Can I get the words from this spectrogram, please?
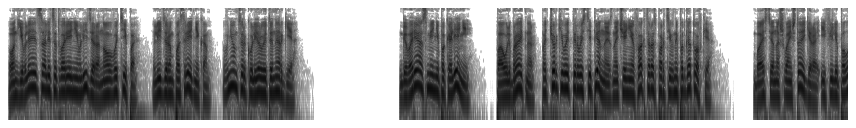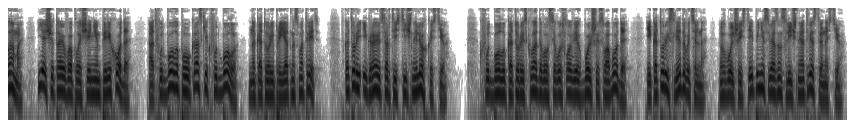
Он является олицетворением лидера нового типа, лидером-посредником, в нем циркулирует энергия. Говоря о смене поколений, Пауль Брайтнер подчеркивает первостепенное значение фактора спортивной подготовки. Бастиана Швайнштайгера и Филиппа Лама я считаю воплощением перехода от футбола по указке к футболу, на который приятно смотреть, в который играют с артистичной легкостью, к футболу, который складывался в условиях большей свободы и который, следовательно, в большей степени связан с личной ответственностью.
